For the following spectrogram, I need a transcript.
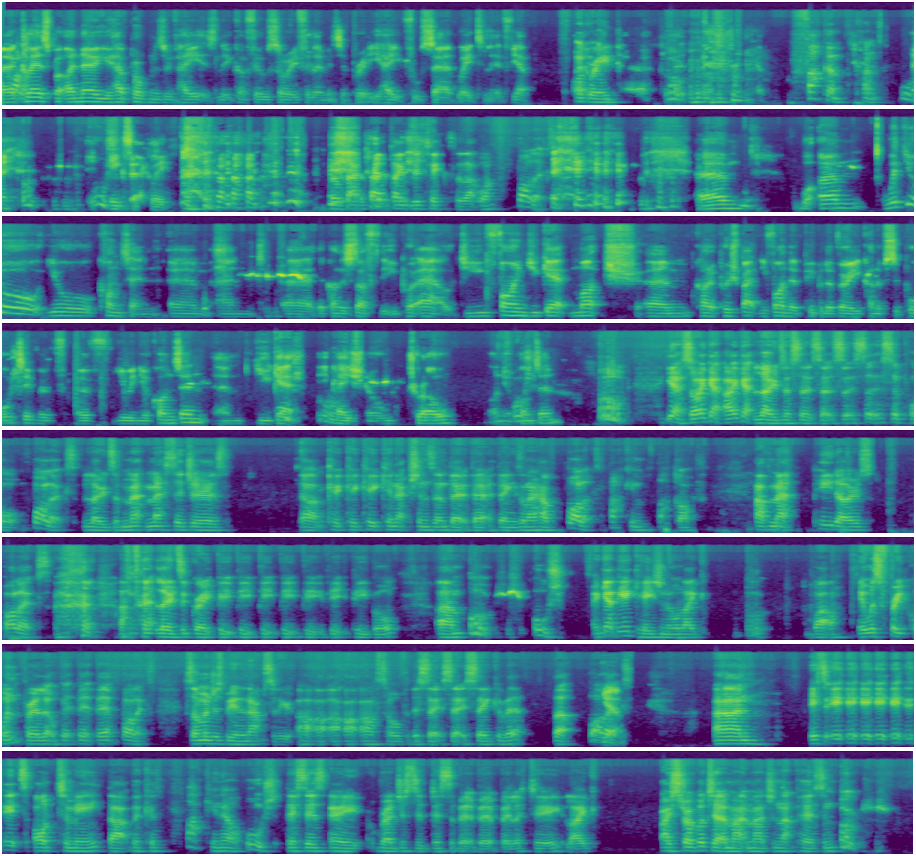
Uh, Claire's, but I know you have problems with haters, Luke. I feel sorry for them. It's a pretty hateful, sad way to live. Yep. Agreed. Fuck them, cunt. exactly. thank, thank, thank the tics for that one. Bollocks. um, um, with your your content um, and uh, the kind of stuff that you put out, do you find you get much um, kind of pushback? Do you find that people are very kind of supportive of, of you and your content? Um, do you get the occasional troll on your content? Yeah, so I get I get loads of su- su- su- support, bollocks, loads of me- messages, um, c- c- connections, and th- th- things, and I have bollocks, fucking fuck off. I've met pedos, bollocks. I've met loads of great pe- pe- pe- pe- pe- pe- people. Um, oh, oh, I get the occasional like, well, it was frequent for a little bit, bit, bit bollocks. Someone just being an absolute a- a- a- asshole for the sake, sake of it, but bollocks. Yeah. And it's it, it, it, it, it's odd to me that because fucking hell, oosh, this is a registered disability. Like, I struggle to ima- imagine that person,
